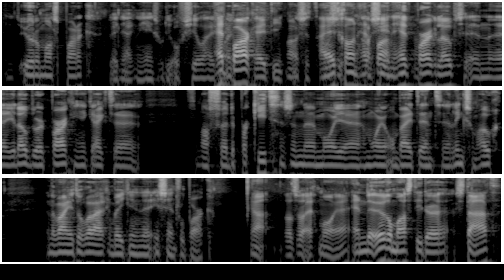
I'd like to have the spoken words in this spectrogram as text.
in het Euromaspark. Ik weet eigenlijk niet eens hoe die officieel heet. Het park heet die. Maar als, het, hij heet gewoon het als park. je in het park loopt en je loopt door het park en je kijkt vanaf de parkiet, dat is een mooie, mooie ontbijttent links omhoog en dan waar je toch wel eigenlijk een beetje in, in Central Park. Ja, dat is wel echt mooi. Hè? En de Euromast die er staat,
